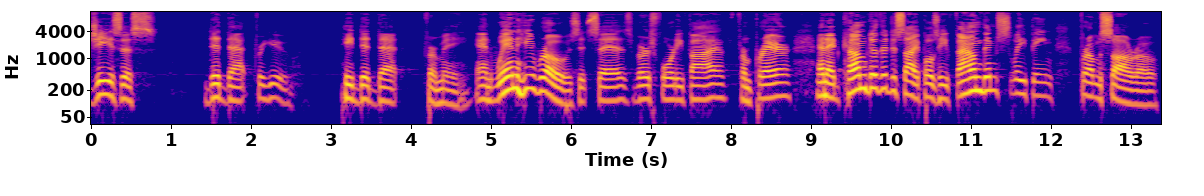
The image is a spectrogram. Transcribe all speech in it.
Jesus did that for you. He did that for me. And when he rose, it says, verse 45, from prayer, and had come to the disciples, he found them sleeping from sorrow.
